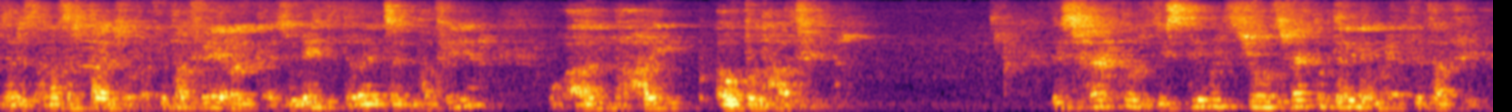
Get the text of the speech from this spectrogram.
There is another type of acute heart failure like isolated right-sided heart failure and high output heart failure. This factor, this table shows factor triggering acute heart failure.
